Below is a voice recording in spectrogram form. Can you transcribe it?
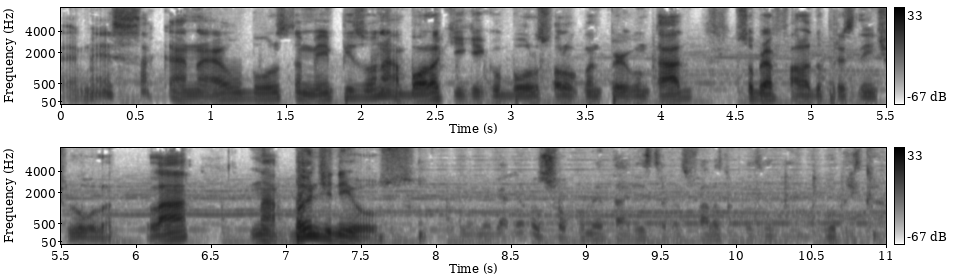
É, mas é sacanagem. O Boulos também pisou na bola aqui. Que, que o Boulos falou quando perguntado sobre a fala do presidente Lula? Lá na Band News. Eu não sou comentarista das falas do presidente da República.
